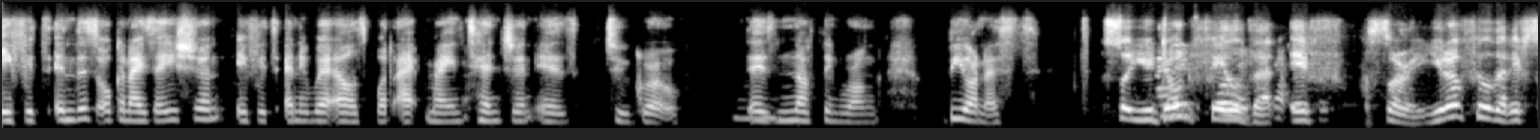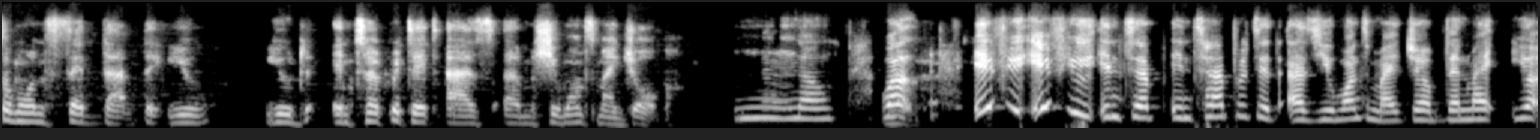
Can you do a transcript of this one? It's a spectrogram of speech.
if it's in this organization, if it's anywhere else, but I, my intention is to grow. Mm-hmm. There's nothing wrong. Be honest. So you don't feel that if sorry, you don't feel that if someone said that that you you'd interpret it as um, she wants my job. Mm, no. Well, no. if you if you inter- interpret it as you want my job, then my your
